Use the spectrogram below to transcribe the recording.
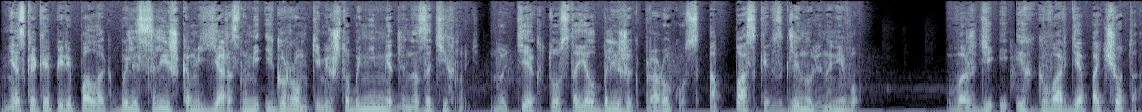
Несколько перепалок были слишком яростными и громкими, чтобы немедленно затихнуть, но те, кто стоял ближе к пророку, с опаской взглянули на него. Вожди и их гвардия почета,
